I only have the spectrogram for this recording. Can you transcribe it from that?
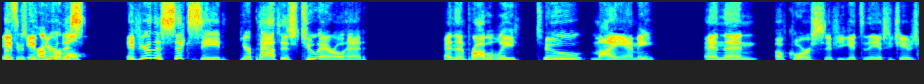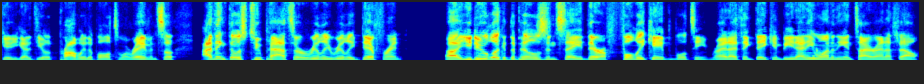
if, if you're the if you're the sixth seed, your path is to Arrowhead. and then probably to Miami. And then, of course, if you get to the AFC Championship game, you got to deal with probably the Baltimore Ravens. So I think those two paths are really, really different. Uh, you do look at the Bills and say they're a fully capable team, right? I think they can beat anyone in the entire NFL,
